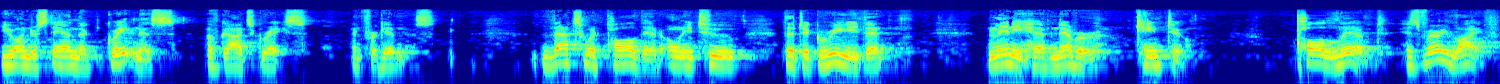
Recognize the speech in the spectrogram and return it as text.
you understand the greatness of God's grace and forgiveness. That's what Paul did, only to the degree that many have never came to. Paul lived his very life.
